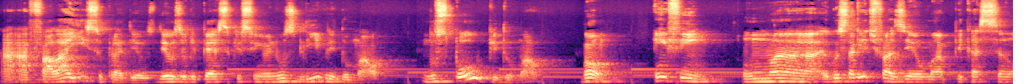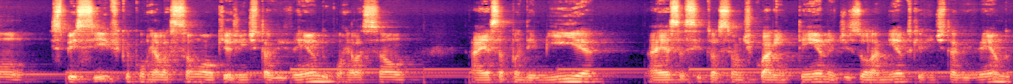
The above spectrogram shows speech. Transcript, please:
a, a falar isso para Deus. Deus, eu lhe peço que o Senhor nos livre do mal, nos poupe do mal. Bom, enfim, uma, eu gostaria de fazer uma aplicação específica com relação ao que a gente está vivendo, com relação a essa pandemia, a essa situação de quarentena, de isolamento que a gente está vivendo.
